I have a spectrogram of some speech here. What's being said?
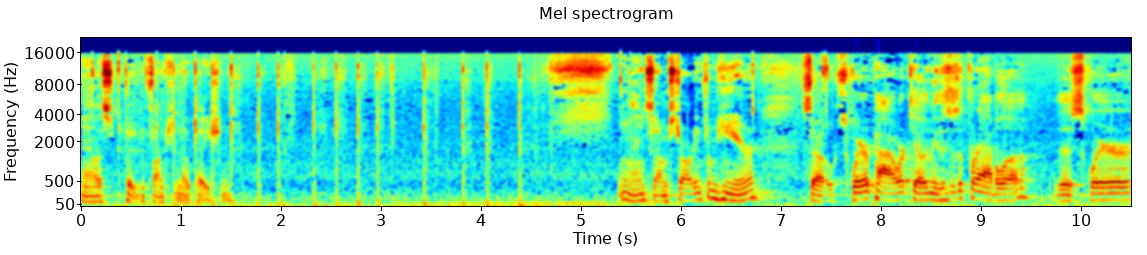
Now let's put it in function notation. Okay, so I'm starting from here. So square power tells me this is a parabola. The square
